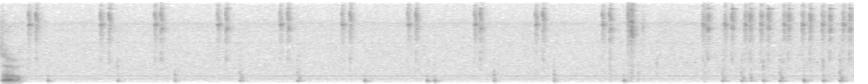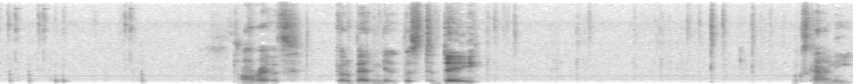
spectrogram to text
So. Alright, let's go to bed and get this today. Looks kind of neat.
